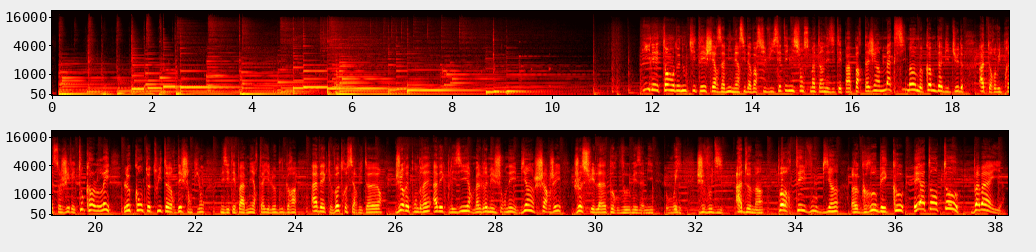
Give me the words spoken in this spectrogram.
Temps de nous quitter, chers amis. Merci d'avoir suivi cette émission ce matin. N'hésitez pas à partager un maximum, comme d'habitude. À revue de presse JV tout coller le compte Twitter des champions. N'hésitez pas à venir tailler le bout de gras avec votre serviteur. Je répondrai avec plaisir, malgré mes journées bien chargées. Je suis là pour vous, mes amis. Oui, je vous dis à demain. Portez-vous bien. Un gros béco et à tantôt. Bye bye.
